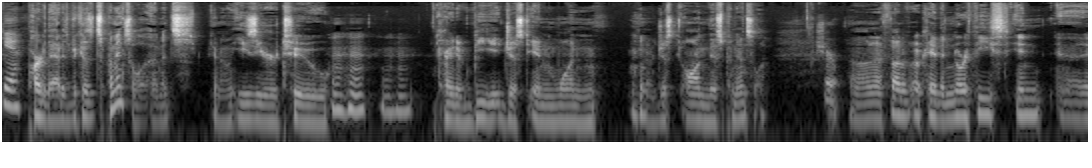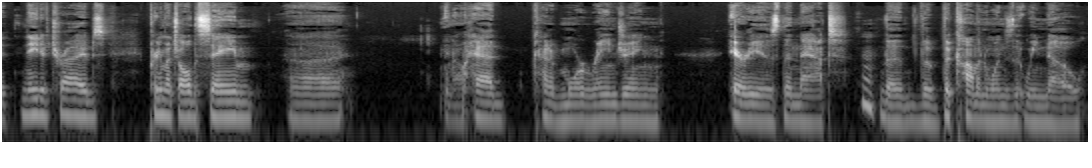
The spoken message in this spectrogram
Yeah. part of that is because it's a peninsula and it's you know easier to Mm-hmm. Mm-hmm. kind of be just in one you know just on this peninsula Sure. uh, and i thought of okay the northeast in uh, native tribes pretty much all the same uh, you know had kind of more ranging areas than that the, the the common ones that we know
